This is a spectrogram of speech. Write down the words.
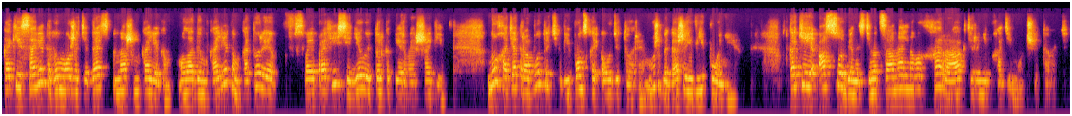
какие советы вы можете дать нашим коллегам, молодым коллегам, которые в своей профессии делают только первые шаги, но хотят работать в японской аудитории, может быть, даже и в Японии? Какие особенности национального характера необходимо учитывать?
